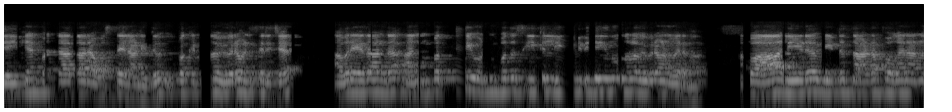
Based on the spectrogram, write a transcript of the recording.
ജയിക്കാൻ പറ്റാത്ത ഒരു അവസ്ഥയിലാണ് ഇത് ഇപ്പൊ കിട്ടുന്ന വിവരം അനുസരിച്ച് അവർ ഏതാണ്ട് അൻപത്തി ഒൻപത് സീറ്റിൽ ലീഡ് ചെയ്യുന്നു എന്നുള്ള വിവരമാണ് വരുന്നത്. അപ്പൊ ആ ലീഡ് വീണ്ടും താഴെ പോകാനാണ്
